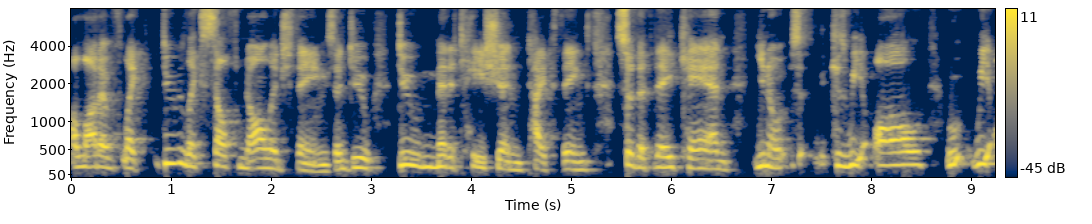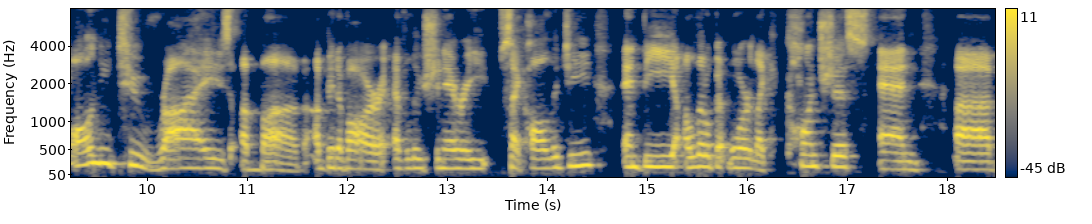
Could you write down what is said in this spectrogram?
a lot of like do like self knowledge things and do do meditation type things so that they can you know because we all we all need to rise above a bit of our evolutionary psychology and be a little bit more like conscious and uh,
